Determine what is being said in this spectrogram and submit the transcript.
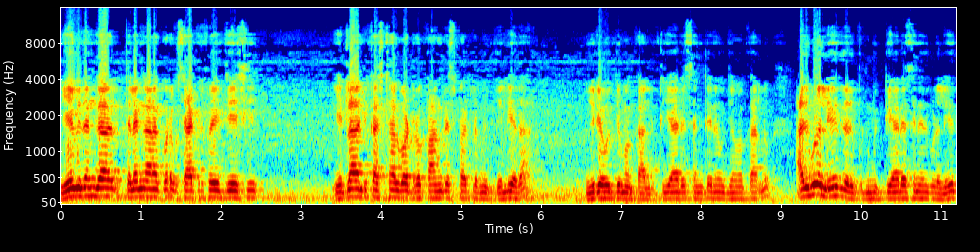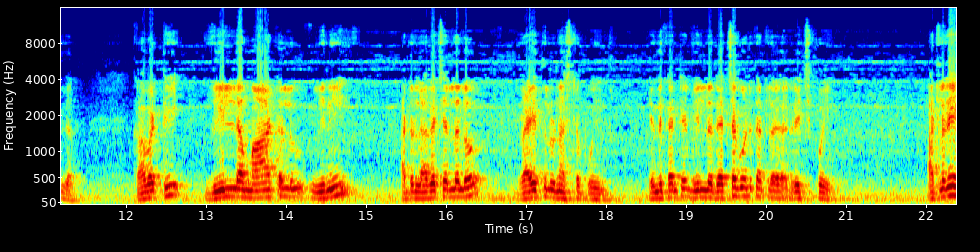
ఏ విధంగా తెలంగాణ కొరకు సాక్రిఫైస్ చేసి ఎట్లాంటి కష్టాలు పడ్డారో కాంగ్రెస్ పార్టీలో మీకు తెలియదా? మీరే ఉద్యమకారులు. టీఆర్ఎస్ అంటేనే ఉద్యమకారులు. అది కూడా లేదు కదా. ఇప్పుడు మీకు టీఆర్ఎస్ అనేది కూడా లేదు కదా. కాబట్టి వీళ్ళ మాటలు విని అటు లగచెర్లలో రైతులు నష్టపోయింది ఎందుకంటే వీళ్ళు రెచ్చగొడితే అట్లా రెచ్చిపోయి. అట్లనే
